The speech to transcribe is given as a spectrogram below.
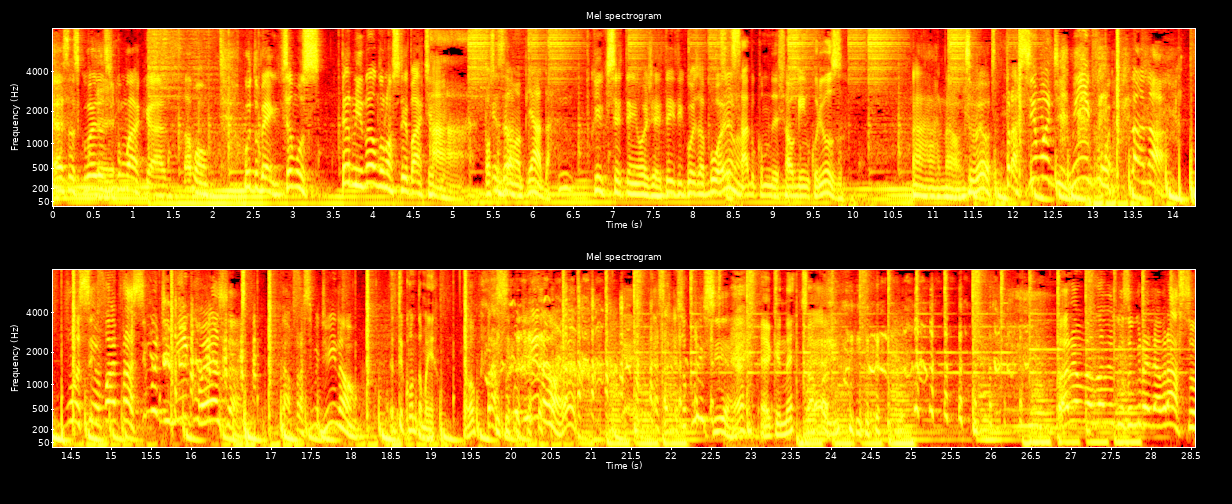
Essas coisas ficam marcadas. Tá bom. Muito bem, estamos terminando o nosso debate aqui. Ah, posso Exato. contar uma piada? O que, que você tem hoje aí? Tem, tem coisa boa aí? Você sabe como deixar alguém curioso? Ah, não. Você viu? Pra cima de mim com. Não, não. Você vai pra cima de mim com essa. Não, pra cima de mim não. Eu te conto amanhã, tá bom? Pra cima de mim não. É, essa, essa eu conhecia, é. É que, né? Só É. pra mim. Valeu, meus amigos. Um grande abraço.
